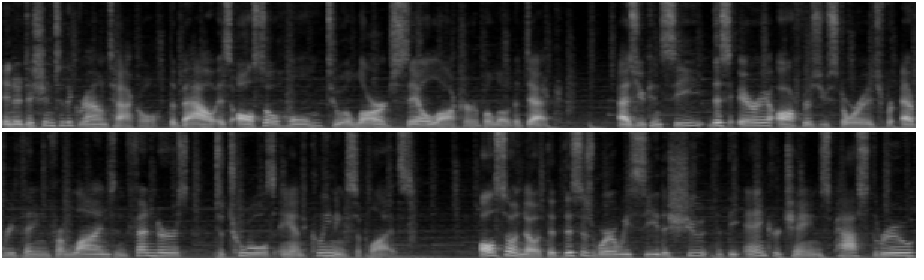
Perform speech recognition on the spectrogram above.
In addition to the ground tackle, the bow is also home to a large sail locker below the deck. As you can see, this area offers you storage for everything from lines and fenders to tools and cleaning supplies. Also note that this is where we see the chute that the anchor chains pass through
